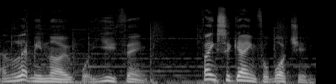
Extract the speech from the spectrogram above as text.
and let me know what you think. Thanks again for watching.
